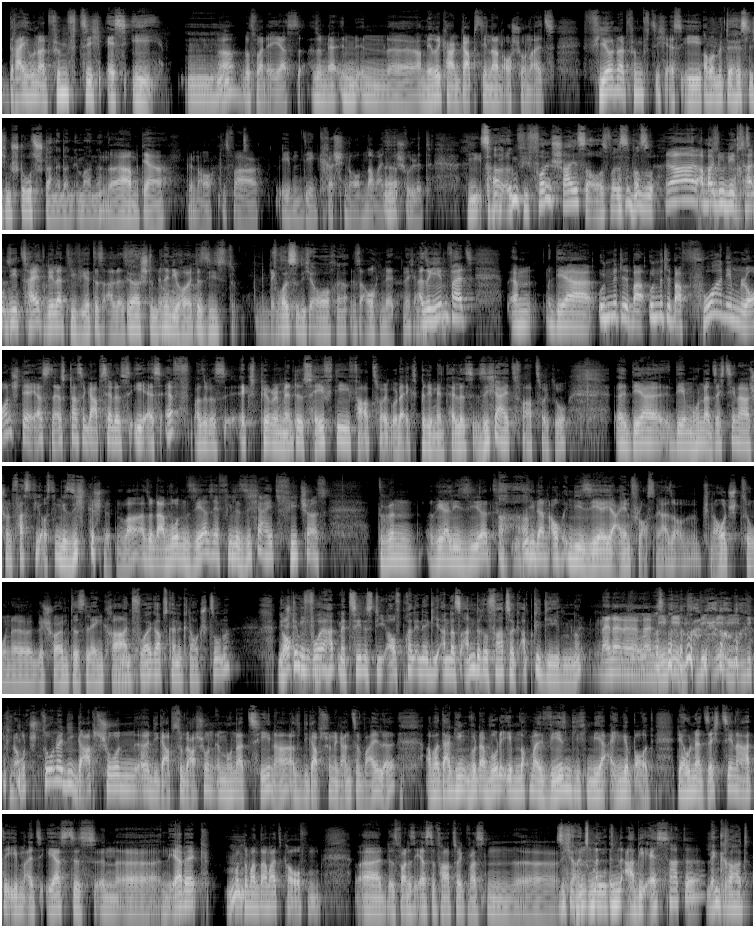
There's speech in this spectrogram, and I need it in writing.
350 SE. Ja, das war der erste. Also in, in, äh, Amerika gab es den dann auch schon als 450 SE. Aber mit der hässlichen Stoßstange dann immer, ne? Naja, mit der, genau, das war eben den Crash-Normen damals geschuldet. Die, Sah irgendwie voll scheiße aus, weil es immer so, ja, aber du, die, Ze- die Zeit relativiert das alles. Ja, stimmt Wenn du die auch, heute siehst, denkst freust du dich auch, ja. ist auch nett. Nicht? Also jedenfalls, ähm, der unmittelbar, unmittelbar vor dem Launch der ersten S-Klasse gab es ja das ESF, also das Experimental Safety Fahrzeug oder experimentelles Sicherheitsfahrzeug, so, äh, der dem 116er schon fast wie aus dem Gesicht geschnitten war. Also da wurden sehr, sehr viele Sicherheitsfeatures drin realisiert, die dann auch in die Serie einflossen. Ja, also Knautschzone, geschäumtes Lenkrad. Und vorher gab es keine Knautschzone? Nee, stimmt, vorher hat Mercedes die Aufprallenergie an das andere Fahrzeug abgegeben, ne? Nein, nein, nein, nein, nee, nee, die, nee, die, die Knautschzone, die gab's schon, äh, die gab's sogar schon im 110er, also die gab's schon eine ganze Weile. Aber da ging, da wurde eben noch mal wesentlich mehr eingebaut. Der 116er hatte eben als erstes ein, äh, ein Airbag, konnte man damals kaufen. Äh, das war das erste Fahrzeug, was ein, äh, ein, Sicherheitsgurt. ein ABS hatte Lenkrad.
